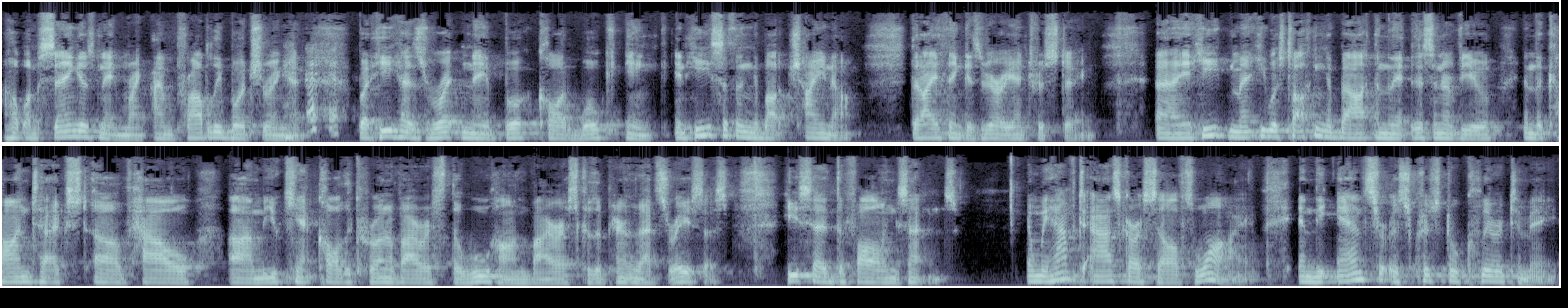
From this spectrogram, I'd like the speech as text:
I hope I'm saying his name right. I'm probably butchering it, but he has written a book called Woke Inc. And he said something about China that I think is very interesting. Uh, he he was talking about in the, this interview in the context of how um, you can't call the coronavirus the Wuhan virus because apparently that's racist. He said the following sentence. And we have to ask ourselves why. And the answer is crystal clear to me.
